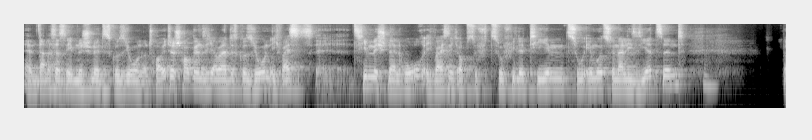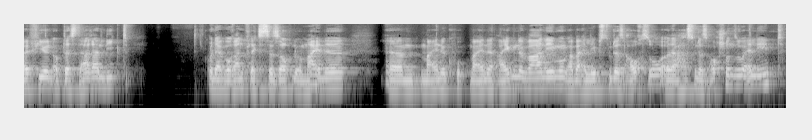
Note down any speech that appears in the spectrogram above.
ähm, dann ist das eben eine schöne Diskussion. Und heute schaukeln sich aber Diskussionen, ich weiß, äh, ziemlich schnell hoch. Ich weiß nicht, ob zu, zu viele Themen zu emotionalisiert sind. Mhm. Bei vielen, ob das daran liegt, oder woran, vielleicht ist das auch nur meine, ähm, meine, meine eigene Wahrnehmung, aber erlebst du das auch so oder hast du das auch schon so erlebt?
